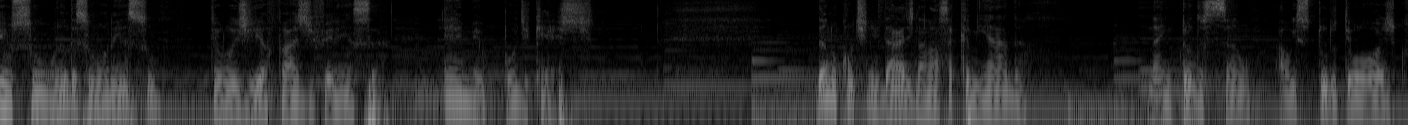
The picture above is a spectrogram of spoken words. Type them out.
Eu sou Anderson Lourenço, Teologia Faz Diferença é meu podcast. Dando continuidade na nossa caminhada, na introdução ao estudo teológico,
